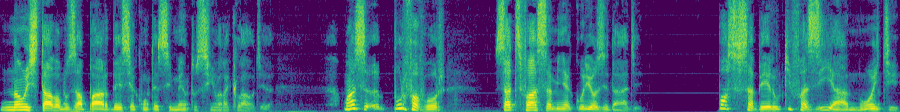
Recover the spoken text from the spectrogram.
não estávamos a par desse acontecimento, senhora Cláudia. Mas, por favor, satisfaça minha curiosidade. Posso saber o que fazia à noite,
